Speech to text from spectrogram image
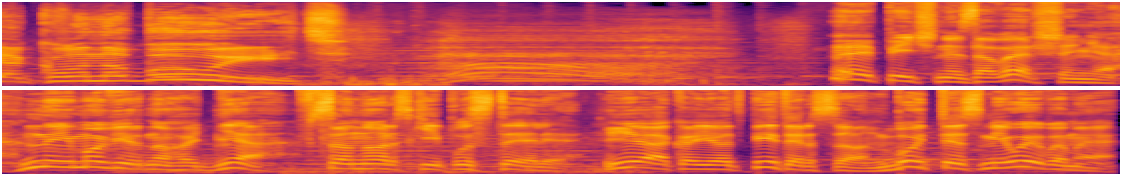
як воно болить! Епічне завершення неймовірного дня в сонорській пустелі. Я Койот Пітерсон, будьте сміливими,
